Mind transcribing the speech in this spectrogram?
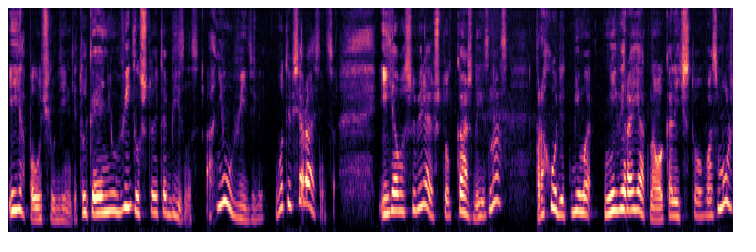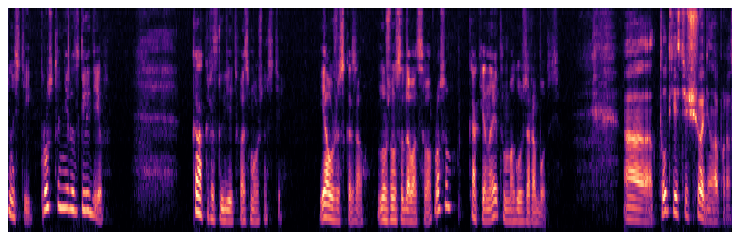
и я получил деньги. Только я не увидел, что это бизнес. Они увидели. Вот и вся разница. И я вас уверяю, что каждый из нас проходит мимо невероятного количества возможностей, просто не разглядев. Как разглядеть возможности? Я уже сказал, нужно задаваться вопросом, как я на этом могу заработать. А, тут есть еще один вопрос.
